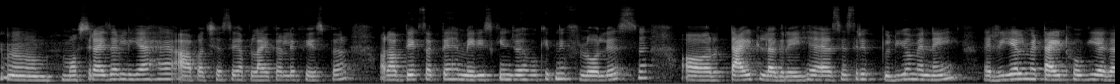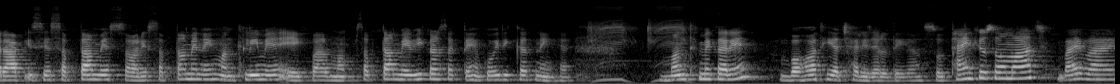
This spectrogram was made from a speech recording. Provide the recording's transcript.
मॉइस्चराइज़र लिया है, आप अच्छे से अप्लाई कर ले फेस पर। और आप देख सकते हैं मेरी स्किन जो है वो कितनी फ्लॉलेस और टाइट लग रही है। ऐसे सिर्फ़ वीडियो में नहीं रियल में टाइट होगी अगर आप इसे सप्ताह में सॉरी सप्ताह में नहीं मंथली में एक बार सप्ताह में भी कर सकते हैं, कोई दिक्कत नहीं है। मंथ में करें, बहुत ही अच्छा रिज़ल्ट देगा। So thank you so much bye bye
